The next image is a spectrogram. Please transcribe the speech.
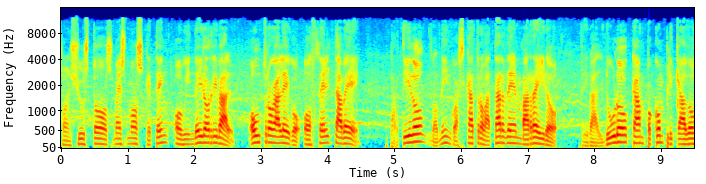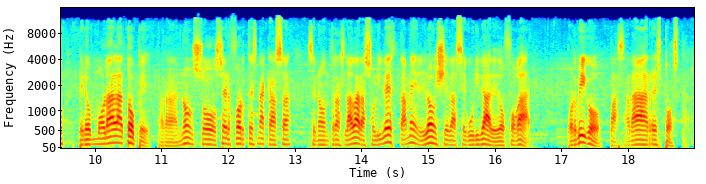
Son xusto os mesmos que ten o vindeiro rival, outro galego, o Celta B. Partido domingo ás 4 da tarde en Barreiro. Rival duro, campo complicado, pero moral a tope para non só ser fortes na casa, senón trasladar a solidez tamén lonxe da seguridade do fogar. Por Vigo pasará a resposta.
